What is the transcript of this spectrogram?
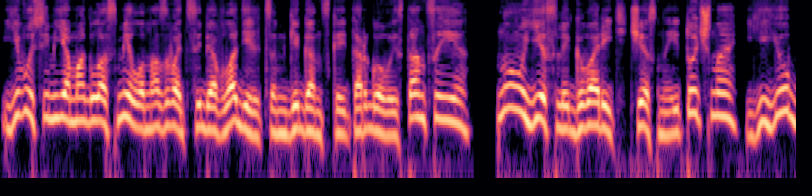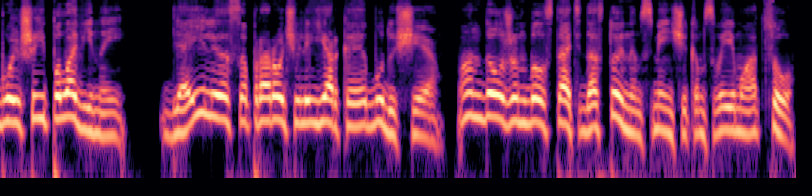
Его семья могла смело назвать себя владельцем гигантской торговой станции, ну, если говорить честно и точно, ее большей половиной. Для Илиаса пророчили яркое будущее. Он должен был стать достойным сменщиком своему отцу,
